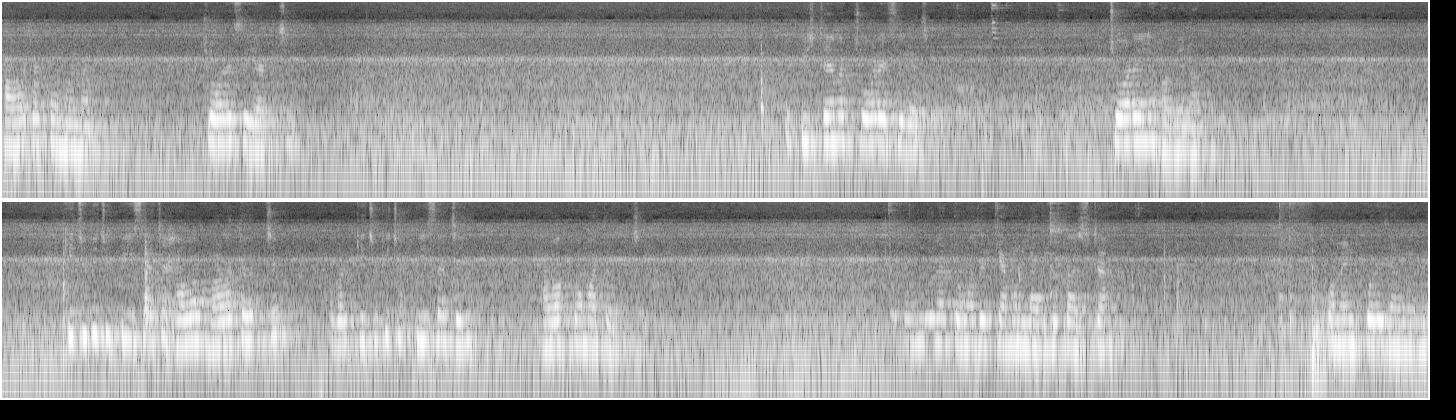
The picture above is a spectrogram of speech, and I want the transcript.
হাওয়াটা কমালাম। চর এসে যাচ্ছে। এই পিসটায় আবার চর এসে গেছে। চর এলে হবে না। কিছু কিছু পিস আছে হাওয়া বাড়াতে হচ্ছে, আবার কিছু কিছু পিস আছে হাওয়া কমাতে হচ্ছে। তো বন্ধুরা, তোমাদের কেমন লাগল কাজটা? কমেন্ট করে জানাবে।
